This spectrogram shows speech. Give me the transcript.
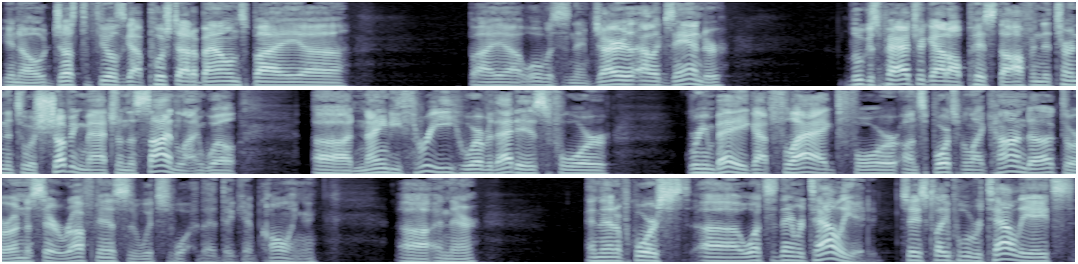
you know, Justin Fields got pushed out of bounds by uh, by uh, what was his name, Jaire Alexander. Lucas Patrick got all pissed off, and it turned into a shoving match on the sideline. Well, uh, 93, whoever that is for Green Bay, got flagged for unsportsmanlike conduct or unnecessary roughness, which is what that they kept calling uh, in there. And then, of course, uh, what's his name retaliated. Chase Claypool retaliates,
